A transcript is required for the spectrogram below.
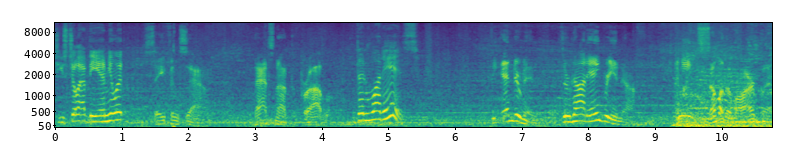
Do you still have the amulet? Safe and sound. That's not the problem. Then what is? The Endermen. They're not angry enough. I mean, some of them are, but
